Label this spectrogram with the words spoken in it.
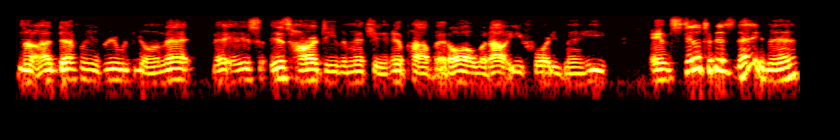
No, I definitely agree with you on that. It's it's hard to even mention hip hop at all without E40, man. He and still to this day, man,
